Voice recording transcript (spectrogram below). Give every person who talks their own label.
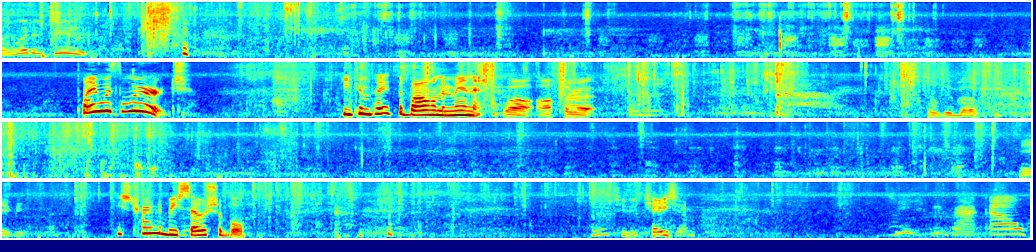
Speaker 1: what a dude.
Speaker 2: Play with Lurch. You can play with the ball in a minute.
Speaker 1: Well, I'll throw it. We'll do both. Maybe.
Speaker 2: He's trying to be sociable.
Speaker 1: I want you to chase him. Rocco.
